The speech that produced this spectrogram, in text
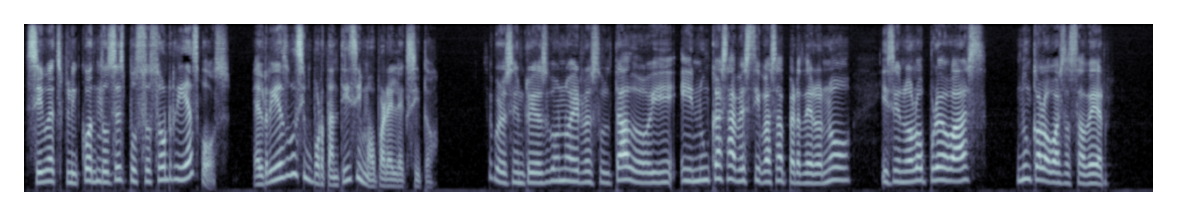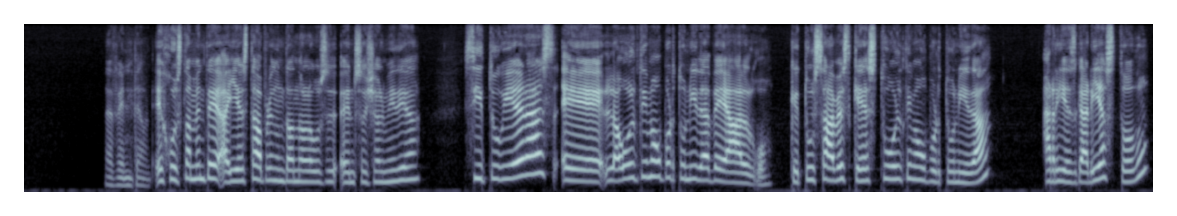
¿sí me explico? Entonces, pues son riesgos. El riesgo es importantísimo para el éxito. Sí, pero sin riesgo no hay resultado y, y nunca sabes si vas a perder o no. Y si no lo pruebas, nunca lo vas a saber. Y justamente ayer estaba preguntando en social media, si tuvieras eh, la última oportunidad de algo, que tú sabes que es tu última oportunidad, ¿arriesgarías todo?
